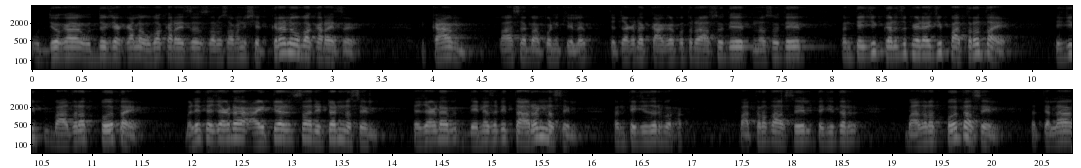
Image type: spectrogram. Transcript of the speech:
उद्योगा उद्योजकाला उभा करायचं सर्वसामान्य शेतकऱ्याला उभा करायचं. हे काम बाळासाहेब आपण केलं. त्याच्याकडे कागदपत्र असू देत नसू देत पण त्याची कर्ज फेडायची पात्रता आहे. त्याची बाजारात पत आहे. भले त्याच्याकडे आय टी आरचा रिटर्न नसेल त्याच्याकडे देण्यासाठी तारण नसेल पण त्याची जर पात्रता असेल त्याची जर बाजारात पत असेल तर त्याला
